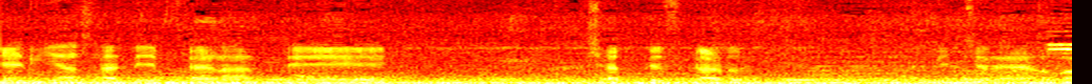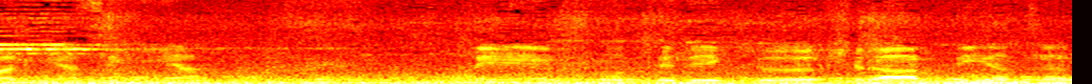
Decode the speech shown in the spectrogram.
ਜਿਹੜੀਆਂ ਸਾਡੇ ਭੈਣਾਂ ਤੇ ਛੱਤੀਸਗੜ੍ਹ ਵਿੱਚ ਰਹਿਣ ਵਾਲੀਆਂ ਸੀਗੀਆਂ। ਤੇ ਉੱਥੇ ਦੇ ਇੱਕ ਸ਼ਰਾਰਤੀ ਅਨਸਰ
